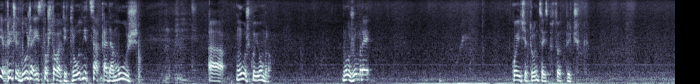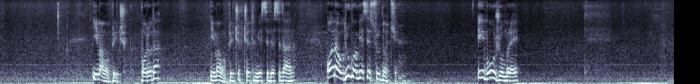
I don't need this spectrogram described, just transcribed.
Koji je pričak dužna ispoštovati trudnica kada muž a, muž koji umro? Muž umre koji će trudnica ispoštovati pričak imamo pričak poroda imamo pričak 4 mjeseca 10 dana. Ona u drugom mjesecu trudnoće. I muž umre Pa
